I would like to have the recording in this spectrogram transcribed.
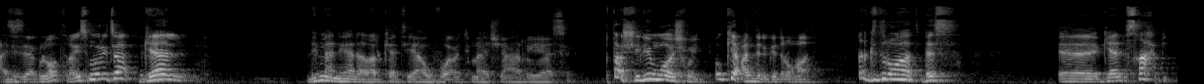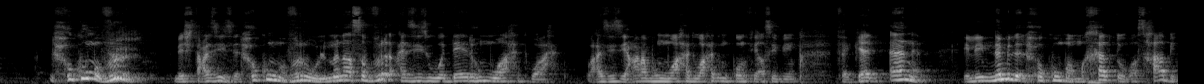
عزيز ذاك الوقت رئيس موريتان قال بما أني أنا غركاتي وفعت ماشي على الرئاسه بطاشي لي مو شوي. أوكي عند القدروهات القدروهات بس آه قال صاحبي الحكومة فر باش عزيز الحكومة فر والمناصب فر عزيز هو دايرهم واحد واحد وعزيز يعربهم واحد واحد مكون في اصيبهم فقال أنا اللي نمل الحكومة مخلطي وأصحابي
